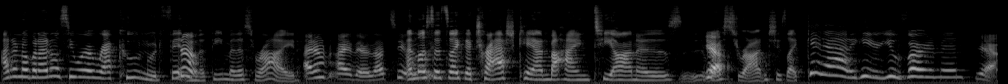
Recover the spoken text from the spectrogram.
I don't know, but I don't see where a raccoon would fit No. in the theme of this ride. I don't either. That's the Unless it's like a trash can behind Tiana's Yeah. restaurant. And she's like, get out of here, you vermin. yeah.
